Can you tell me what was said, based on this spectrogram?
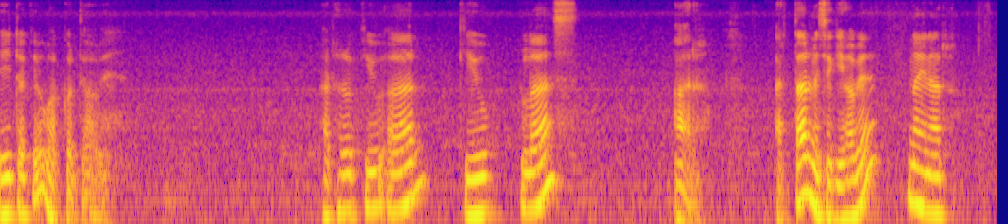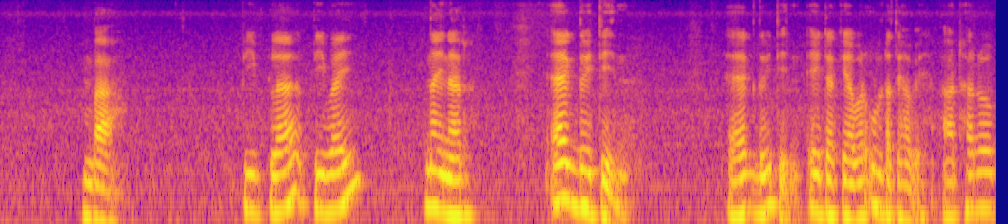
এইটাকেও ভাগ করতে হবে। আঠারো কিউ আর কিউ প্লাস আর। আর তার নিচে কি হবে? Nine r. বা, p plus p by nine r. এক, দুই, তিন। এক, দুই, তিন। এইটাকে আবার উল্টাতে হবে। আঠারো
